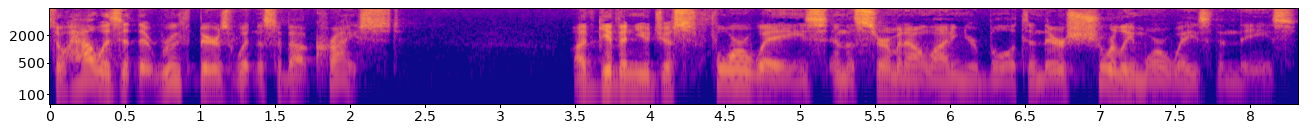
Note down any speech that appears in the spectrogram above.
So, how is it that Ruth bears witness about Christ? I've given you just four ways in the sermon outlining your bulletin. There are surely more ways than these.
